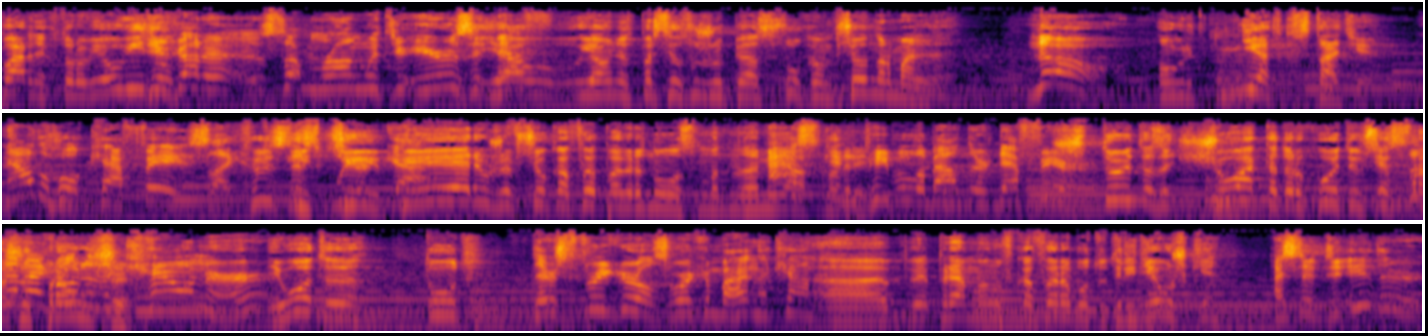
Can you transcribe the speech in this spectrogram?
парня, которого я увидел, You got a, something wrong with your ear? Is it я, deaf? я у него спросил, слушай, у тебя с слухом все нормально? No. Он говорит, нет, кстати. Now the whole cafe is like, who's И guy? теперь уже все кафе повернулось на меня смотреть. Что это за чувак, который ходит и всех спрашивает про уши? И вот э, тут There's three girls working behind the counter. а, п- прямо ну, в кафе работают три девушки. I said, do either,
